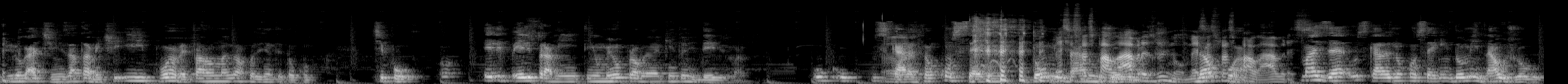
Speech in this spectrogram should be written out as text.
virou gatinho, exatamente. E, porra, velho, falando mais uma coisa de Antetokounmpo. Tipo, ele, ele pra mim tem o mesmo problema que Anthony Davis, mano. O- o- os Ah. caras não conseguem Mexe dominar suas o palavras, jogo, viu, irmão? Mexe Não, as suas porra. palavras. Mas é, os caras não conseguem dominar o jogo.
